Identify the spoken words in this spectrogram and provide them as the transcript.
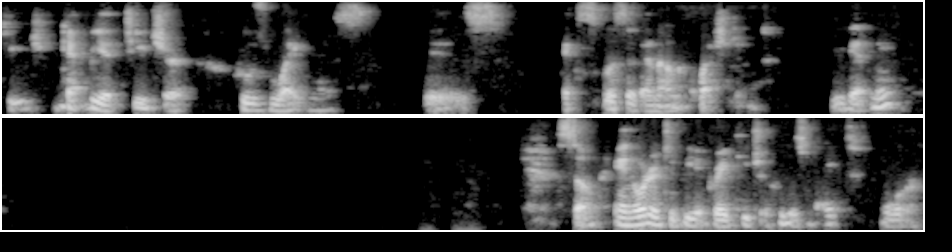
teacher. You can't be a teacher whose whiteness is explicit and unquestioned. You get me? So, in order to be a great teacher who is white, or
